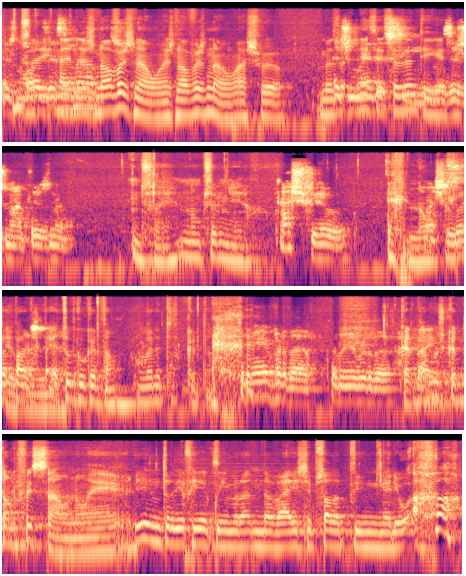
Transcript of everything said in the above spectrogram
As Não notas, sei, as Ah, Nas notas- novas não, as novas não, acho eu. Mas as nem sei moedas as sim, antigas. mas as notas não. Não sei, não percebo dinheiro. Acho eu. Não Acho que Agora pagas, é tudo com o cartão. Agora é tudo com o cartão. Também é verdade. Também é verdade. Cartão, Bem. mas cartão de refeição, não é? E no outro dia fui a Coimbra na Baixa e o pessoal a pedir dinheiro e eu. Ah,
